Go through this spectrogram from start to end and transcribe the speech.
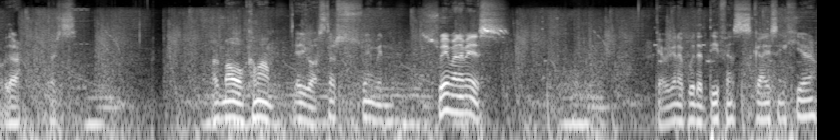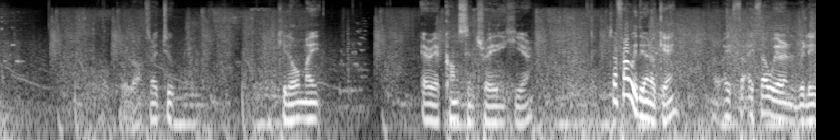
Over there. There's... Armo, come on. There you go. Start swimming. Swim miss. Okay, we're gonna put the defense guys in here. There go. Try to get all my area concentrating here. So far we're doing okay. I, th I thought we were in really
